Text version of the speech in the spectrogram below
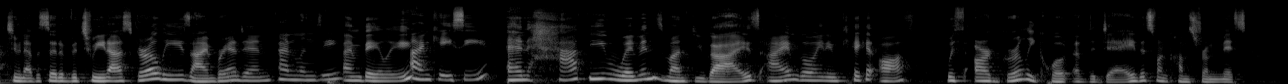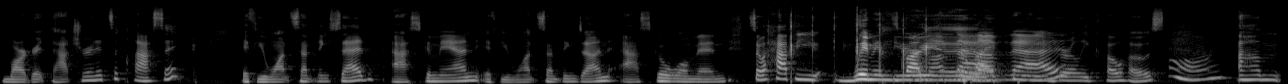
back to an episode of Between Us Girlies. I'm Brandon. I'm Lindsay. I'm Bailey. I'm Casey. And happy Women's Month, you guys. I am going to kick it off with our girly quote of the day. This one comes from Miss Margaret Thatcher, and it's a classic. If you want something said, ask a man. If you want something done, ask a woman. So happy Women's Month. Period. to Love that. three Girly co-host. Aww. Um,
